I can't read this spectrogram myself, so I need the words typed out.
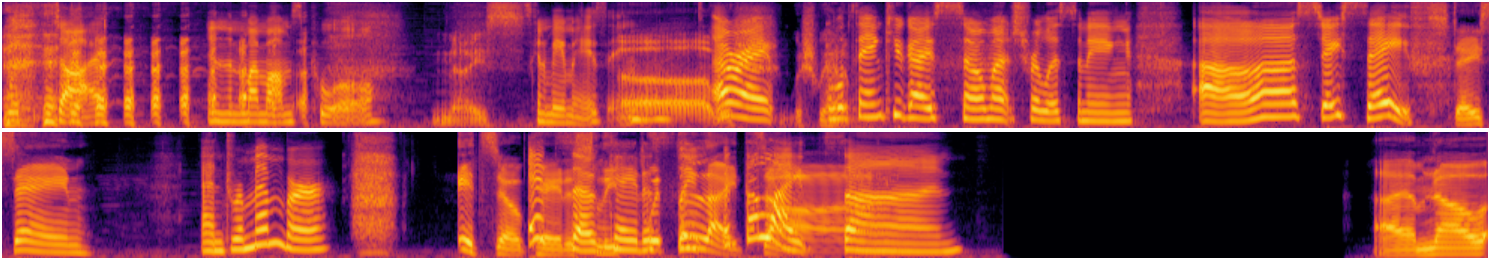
with Dot in the, my mom's pool. Nice. It's gonna be amazing. Uh, All wish- right. Wish we well, a- thank you guys so much for listening. Uh, stay safe Stay sane. and remember, It's okay it's to okay sleep to with sleep the lights with the lights on. on. I am now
